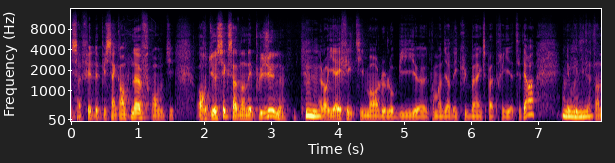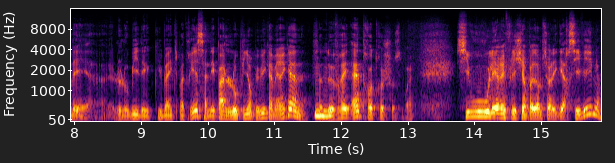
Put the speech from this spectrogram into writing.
ça fait depuis 59 qu'on dit. Or, Dieu sait que ça n'en est plus une. Mhm. Alors, il y a effectivement le lobby, euh, comment dire, des Cubains expatriés, etc. Mais vous dites, attendez, euh, le lobby des Cubains expatriés, ça n'est pas l'opinion publique américaine. Ça mhm. devrait être autre chose. Si vous voulez réfléchir, par exemple, sur les guerres civiles,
